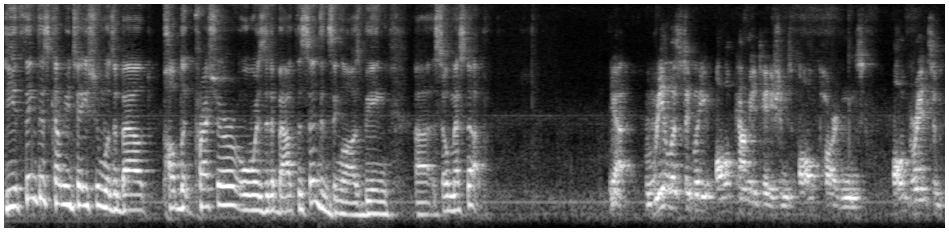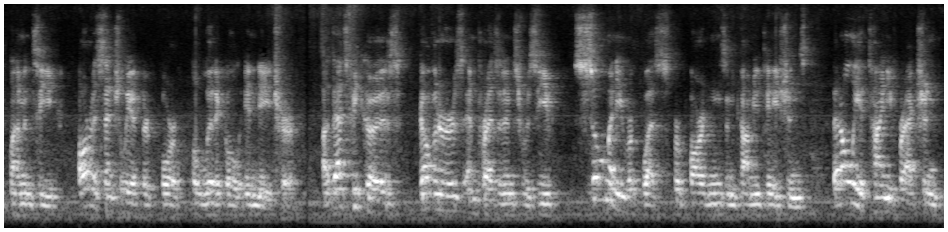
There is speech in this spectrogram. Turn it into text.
Do you think this commutation was about public pressure or was it about the sentencing laws being uh, so messed up? Yeah, realistically, all commutations, all pardons, all grants of clemency are essentially at their core political in nature. Uh, that's because governors and presidents receive so many requests for pardons and commutations that only a tiny fraction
